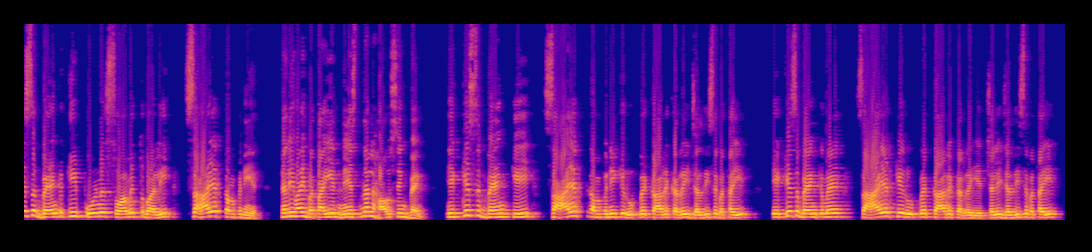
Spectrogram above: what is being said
किस बैंक की पूर्ण स्वामित्व वाली सहायक कंपनी है? चलिए भाई, बताइए, नेशनल हाउसिंग बैंक। ये किस बैंक की सहायक कंपनी के रूप में कार्य कर रही जल्दी से बताइए। ये किस बैंक में सहायक के रूप में कार्य कर रही है? चलिए, जल्दी से बताइए।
